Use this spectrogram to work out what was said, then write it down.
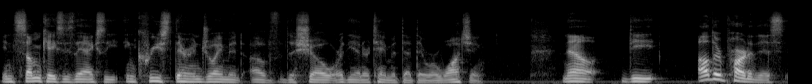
in some cases they actually increased their enjoyment of the show or the entertainment that they were watching. Now, the other part of this,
